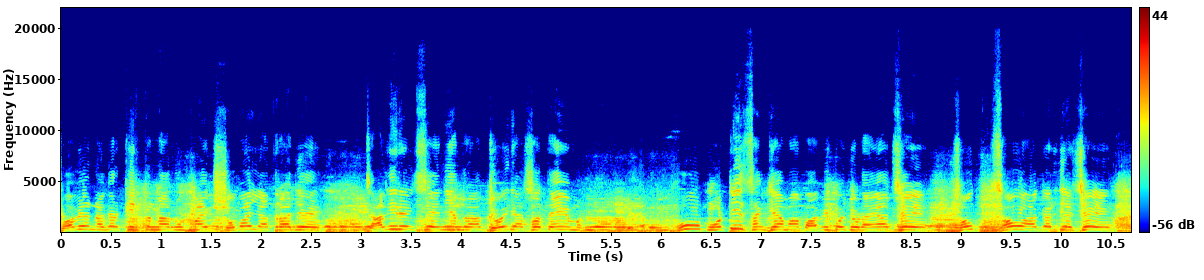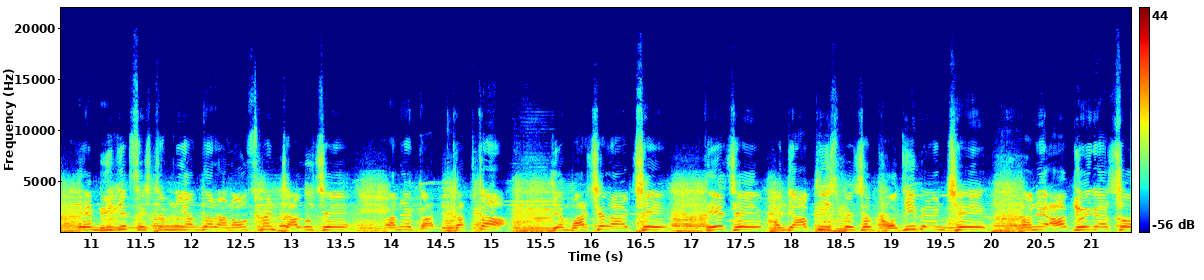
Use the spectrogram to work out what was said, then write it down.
ભવ્ય નગર કીર્તનના રૂપમાં એક શોભાયાત્રા જે ચાલી રહી છે, એની અંદર આપ જોઈ રહ્યા છો તેમ ખૂબ મોટી સંખ્યામાં ભાવિકો જોડાયા છે. સૌ સૌ આગળ જે છે, એ મ્યુઝિક સિસ્ટમની અંદર અનાઉન્સમેન્ટ ચાલુ છે અને ગતકા જે માર્શલ આર્ટ છે, તે છે, પંજાબથી સ્પેશિયલ ફૌજી બેન્ડ છે અને આપ જોઈ રહ્યા છો,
